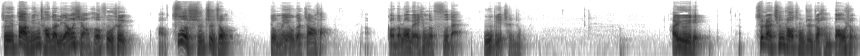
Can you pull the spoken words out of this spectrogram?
所以大明朝的粮饷和赋税啊，自始至终都没有个章法。啊搞得老百姓的负担无比沉重。还有一点，虽然清朝统治者很保守、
